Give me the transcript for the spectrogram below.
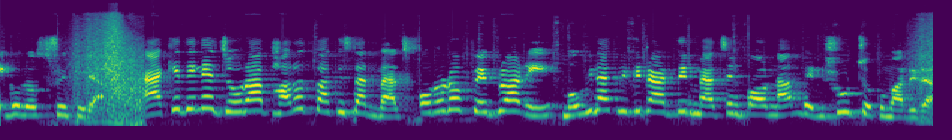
এগুলো স্মৃতিরা। একই দিনে জোড়া ভারত পাকিস্তান ম্যাচ, পনেরো ফেব্রুয়ারি মহিলা ক্রিকেটারদের ম্যাচের পর নামবেন সূর্যকুমারীরা।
